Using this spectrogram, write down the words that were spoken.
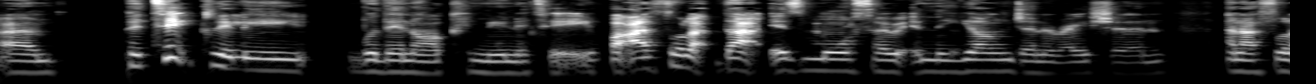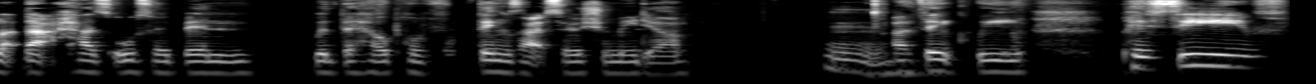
um, particularly within our community. But I feel like that is more so in the young generation. And I feel like that has also been with the help of things like social media. Mm. I think we perceive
